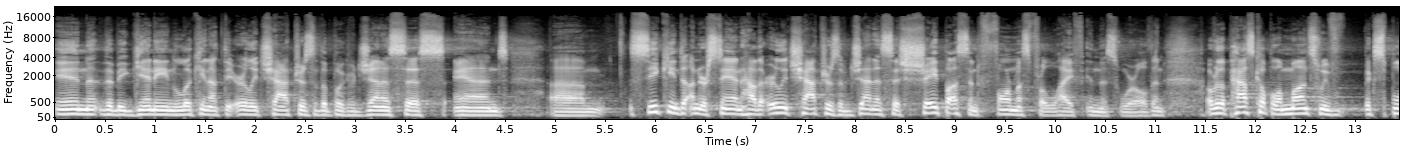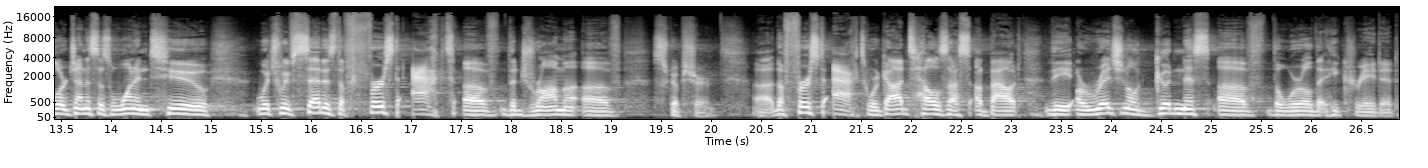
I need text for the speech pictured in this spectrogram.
in the beginning, looking at the early chapters of the book of Genesis and um, seeking to understand how the early chapters of Genesis shape us and form us for life in this world. And over the past couple of months, we've explored Genesis 1 and 2, which we've said is the first act of the drama of Scripture. Uh, the first act where God tells us about the original goodness of the world that He created.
